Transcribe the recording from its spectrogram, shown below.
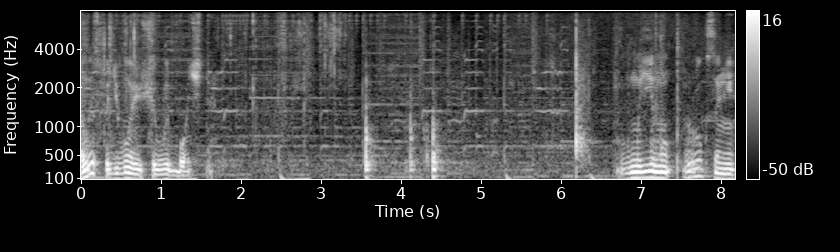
Але сподіваюся, що ви бачите. В моєму Роксані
